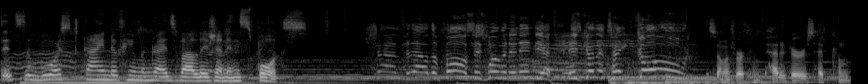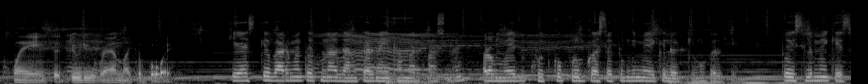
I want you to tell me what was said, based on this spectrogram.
It's the worst kind of human rights violation in sports. Now the fastest woman in India is going to take gold. Some of her competitors had complained that Dutee ran like a boy. Case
